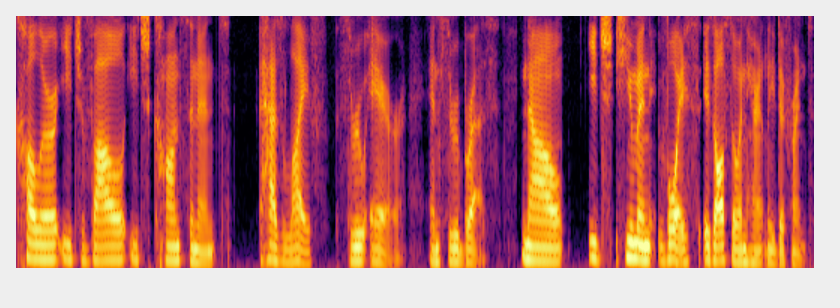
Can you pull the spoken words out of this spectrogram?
color, each vowel, each consonant has life through air and through breath. Now, each human voice is also inherently different.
